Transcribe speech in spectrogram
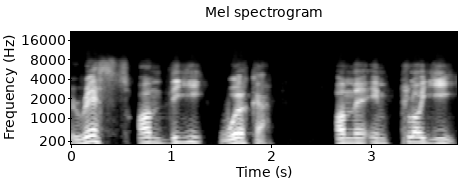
rests on the worker, on the employee.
